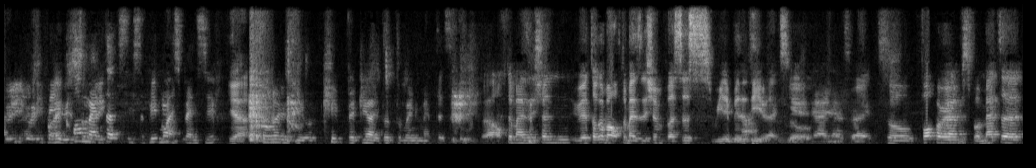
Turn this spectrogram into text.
20, 25 is core something. methods is a bit more expensive. yeah So if you keep breaking out into too many methods. uh, optimization we are talking about optimization versus readability right so Yeah, Yeah, yeah. right so four params per method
